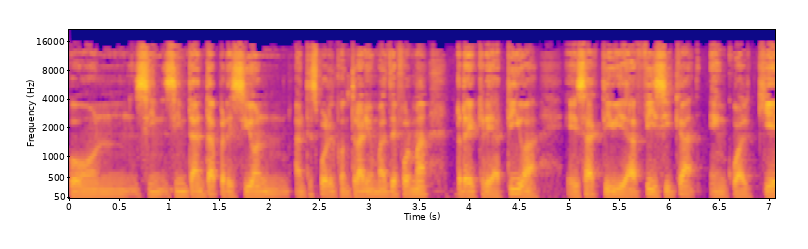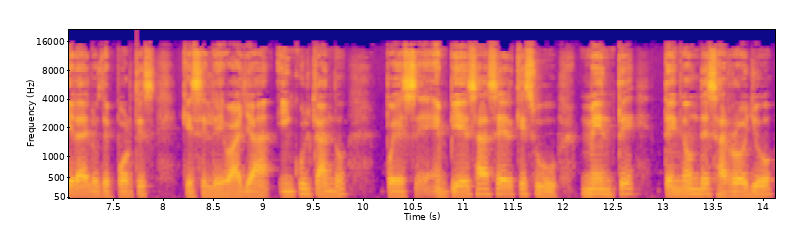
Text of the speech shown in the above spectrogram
con, sin, tanta presión, antes por el contrario, más de forma recreativa, esa actividad física en cualquiera de los deportes que se le vaya inculcando, pues empieza a hacer que su mente tenga un desarrollo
